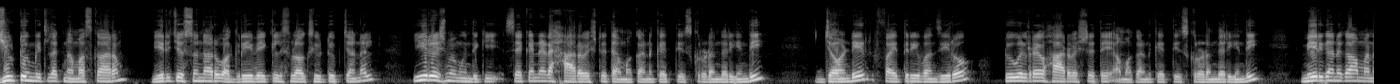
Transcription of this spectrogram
యూట్యూబ్ మిత్రులకు నమస్కారం. మీరు చూస్తున్నారు agri vehicles blogs YouTube channel. ఈ రోజు మేము ముందుకి సెకండ్ హ్యాండ్ హార్వెస్ట్ అయితే అమ్మకానికి అయితే తీసుకురావడం జరిగింది. John Deere five three one zero two wheel drive harvest అయితే అమ్మకానికి అయితే తీసుకురావడం జరిగింది. మీరు కనుక మన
